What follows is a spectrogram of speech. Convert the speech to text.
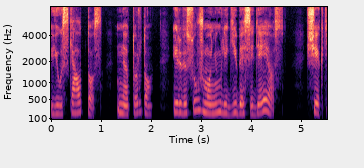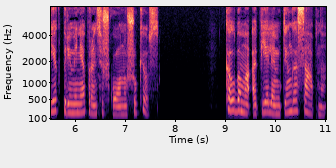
jų skelbtos, neturto ir visų žmonių lygybės idėjos šiek tiek priminė pranciškonų šūkius. Kalbama apie lemtingą sapną,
